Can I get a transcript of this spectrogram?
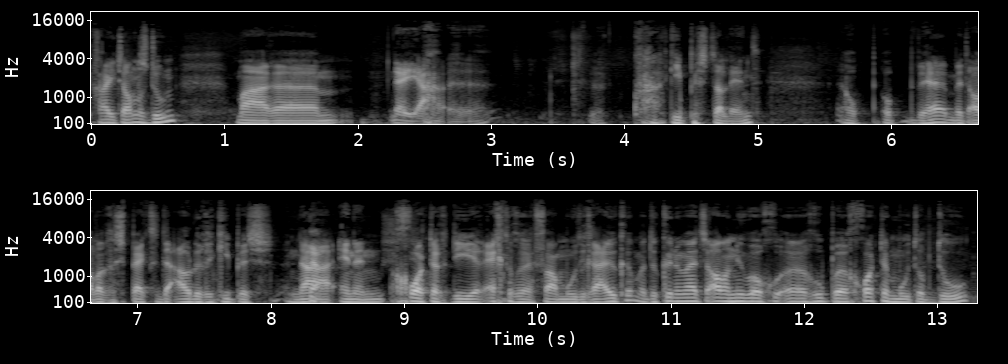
ga iets anders doen. Maar ehm, nee, ja, eh, qua keeperstalent. Op, op, hè, met alle respect, de oudere keepers na Ja. en een Gorter die er echt nog even van moet ruiken. Maar dan kunnen we met z'n allen nu wel roepen, Gorter moet op doel.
